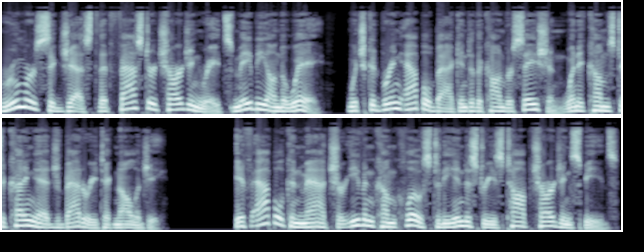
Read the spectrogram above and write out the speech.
Rumors suggest that faster charging rates may be on the way, which could bring Apple back into the conversation when it comes to cutting-edge battery technology. If Apple can match or even come close to the industry's top charging speeds,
